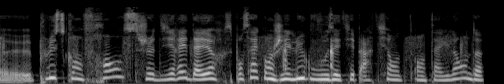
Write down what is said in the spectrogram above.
euh, plus qu'en France, je dirais. D'ailleurs, c'est pour ça quand j'ai lu que vous étiez parti en, Thaïlande,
